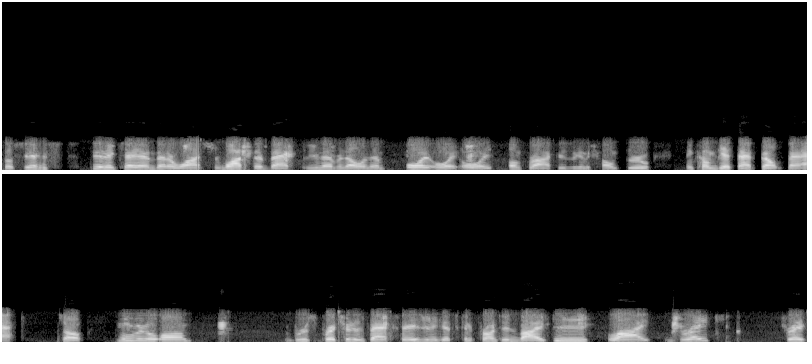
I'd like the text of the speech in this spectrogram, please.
So Sienna, Sienna KM better watch watch their back. You never know when them oi oi oi punk rockers are going to come through and come get that belt back. So moving along, Bruce Pritchard is backstage and he gets confronted by Eli Drake. Drake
